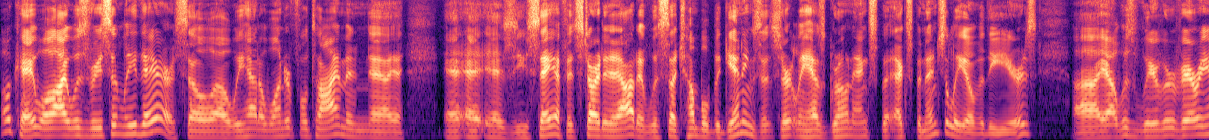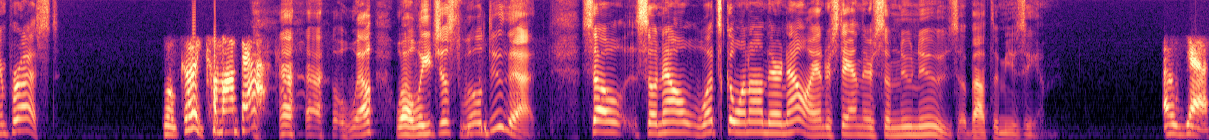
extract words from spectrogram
Okay. Well, I was recently there, so uh, we had a wonderful time, and uh, as you say, if it started out it with such humble beginnings, it certainly has grown exp- exponentially over the years. Uh, I was we were very impressed. Well, good. Come on back. well, well, we just will do that. So, so now what's going on there now? I understand there's some new news about the museum. Oh yes,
